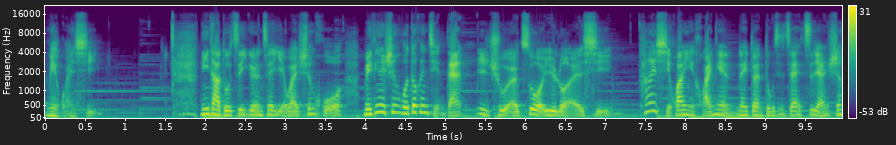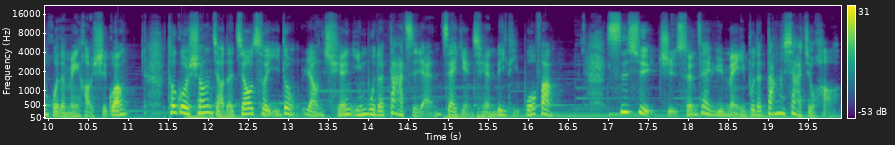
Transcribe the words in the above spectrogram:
没有关系。妮塔独自一个人在野外生活，每天的生活都很简单，日出而作，日落而息。她很喜欢也怀念那段独自在自然生活的美好时光。透过双脚的交错移动，让全荧幕的大自然在眼前立体播放，思绪只存在于每一步的当下就好，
